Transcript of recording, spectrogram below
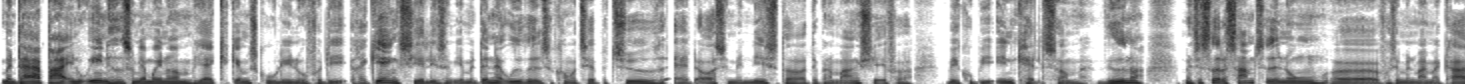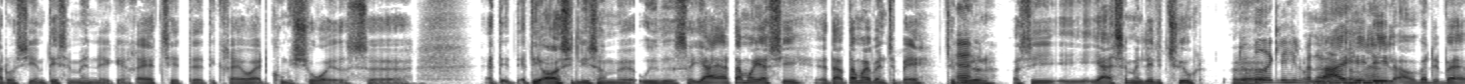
men der er bare en uenighed, som jeg må indrømme, jeg ikke kan gennemskue lige nu, fordi regeringen siger ligesom, jamen den her udvidelse kommer til at betyde, at også minister og departementchefer vil kunne blive indkaldt som vidner. Men så sidder der samtidig nogen, øh, for eksempel Maja Mercado, og siger, at det er simpelthen ikke rigtigt. Øh, Det kræver, at kommissionets... Øh, at det, at det er også ligesom øh, udvidet. Så jeg er, der må jeg sige, øh, der, der må jeg vende tilbage til Ja. lytterne og sige, øh, jeg er simpelthen lidt i tvivl. Du ved ikke lige helt, hvad der Nej, er. den helt, helt. Og hvad, hvad,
